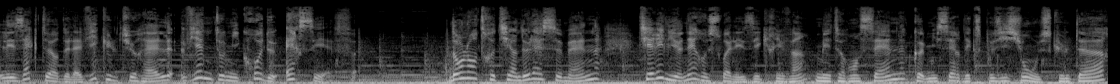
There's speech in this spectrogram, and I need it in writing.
les acteurs de la vie culturelle viennent au micro de RCF. Dans l'entretien de la semaine, Thierry Lyonnais reçoit les écrivains, metteurs en scène, commissaires d'exposition ou sculpteurs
